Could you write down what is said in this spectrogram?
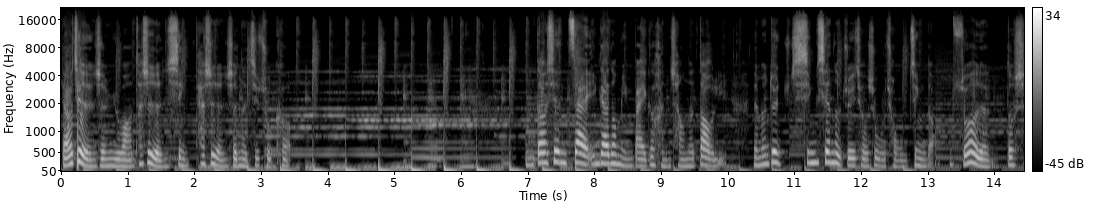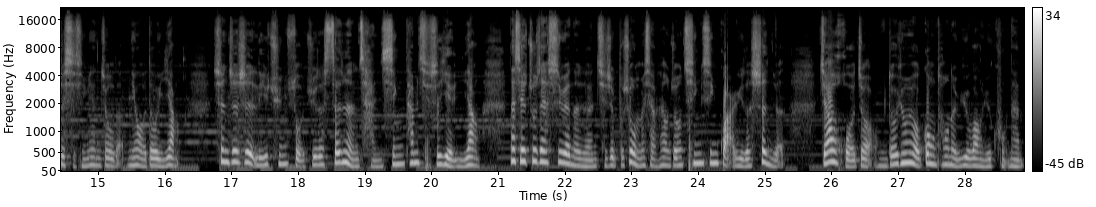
了解人生欲望。它是人性，它是人生的基础课。我们到现在应该都明白一个很长的道理：人们对新鲜的追求是无穷无尽的，所有人都是喜新厌旧的，你我都一样。甚至是离群所居的僧人禅心，他们其实也一样。那些住在寺院的人，其实不是我们想象中清心寡欲的圣人。只要活着，我们都拥有共通的欲望与苦难。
